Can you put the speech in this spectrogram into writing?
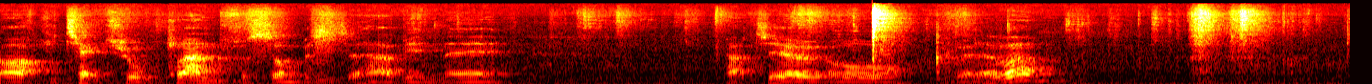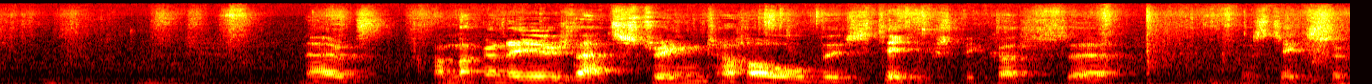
architectural plant for somebody to have in their patio or wherever. Now, I'm not going to use that string to hold the sticks because uh, the sticks have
